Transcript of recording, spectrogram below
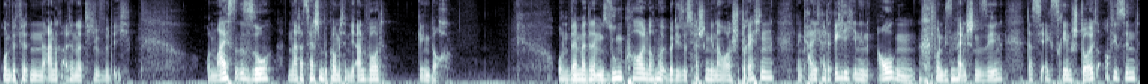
und wir finden eine andere Alternative für dich. Und meistens ist es so, nach der Session bekomme ich dann die Antwort, ging doch. Und wenn wir dann im Zoom-Call nochmal über diese Session genauer sprechen, dann kann ich halt richtig in den Augen von diesen Menschen sehen, dass sie extrem stolz auf sich sind,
